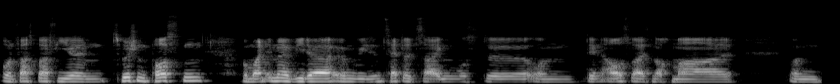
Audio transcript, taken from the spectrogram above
unfassbar vielen Zwischenposten, wo man immer wieder irgendwie den Zettel zeigen musste und den Ausweis nochmal und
